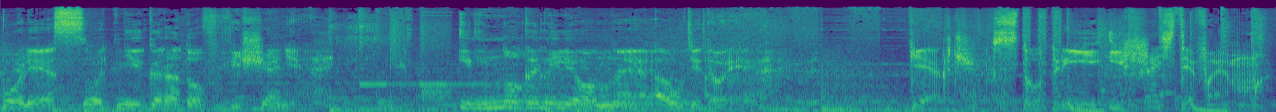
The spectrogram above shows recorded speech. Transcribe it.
Более сотни городов вещания и многомиллионная аудитория. Керчь 103 и 6 FM.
